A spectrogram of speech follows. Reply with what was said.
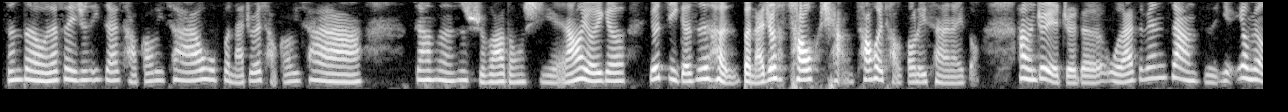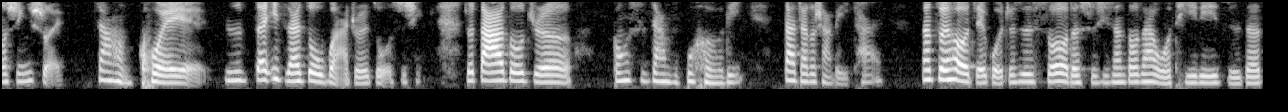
真的，我在这里就是一直在炒高利菜啊，我本来就会炒高利菜啊。这样真的是学不到东西。然后有一个有几个是很本来就超强、超会炒高利菜的那种，他们就也觉得我来这边这样子又又没有薪水，这样很亏耶。就是在一直在做我本来就会做的事情，就大家都觉得公司这样子不合理，大家都想离开。那最后的结果就是，所有的实习生都在我提离职的，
